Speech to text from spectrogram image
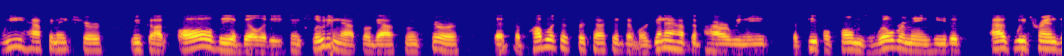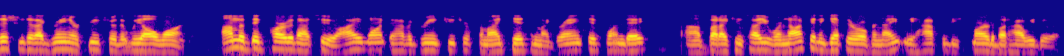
We have to make sure we've got all the abilities, including natural gas, to ensure that the public is protected, that we're going to have the power we need, that people's homes will remain heated as we transition to that greener future that we all want. I'm a big part of that too. I want to have a green future for my kids and my grandkids one day. Uh, but I can tell you, we're not going to get there overnight. We have to be smart about how we do it.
